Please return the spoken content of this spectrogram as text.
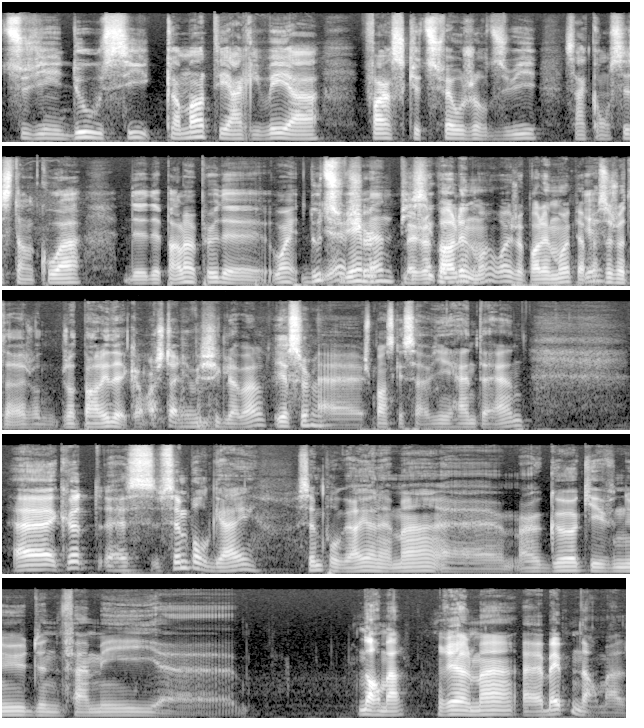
tu viens d'où aussi? Comment tu es arrivé à faire ce que tu fais aujourd'hui, ça consiste en quoi? De, de, parler un peu de ouais, d'où tu viens, man. Ben, je vais parler de moi, ouais, je vais parler de moi, puis après ça, je vais, te, je, vais, te, parler de comment je suis arrivé chez Global. Yes, sûr. Euh, je pense que ça vient hand to hand. Euh, écoute, euh, simple guy, simple guy, honnêtement. un gars qui est venu d'une famille normale, réellement, ben normale.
